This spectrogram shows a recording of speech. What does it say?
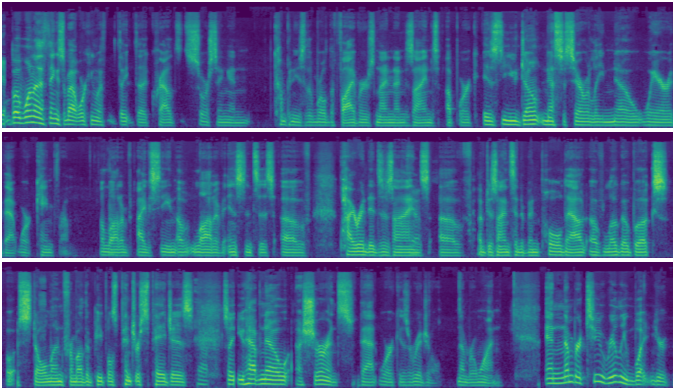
Yeah. But one of the things about working with the, the crowdsourcing and companies of the world, the Fiverrs, 99 Designs, Upwork, is you don't necessarily know where that work came from a lot of I've seen a lot of instances of pirated designs yeah. of of designs that have been pulled out of logo books uh, stolen from other people's Pinterest pages. Yeah. So you have no assurance that work is original. Number one, and number two, really, what you're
